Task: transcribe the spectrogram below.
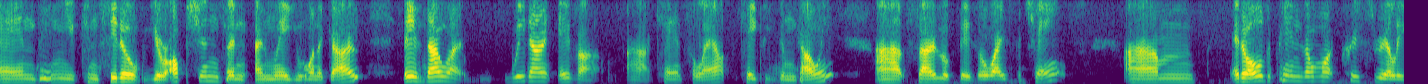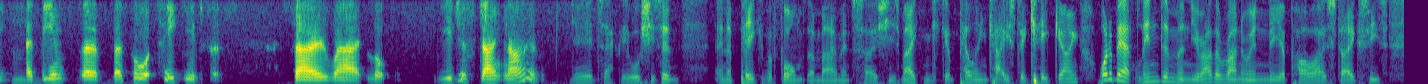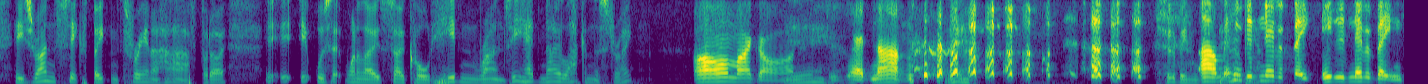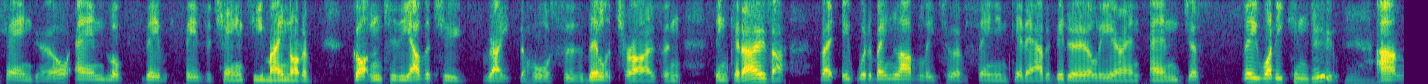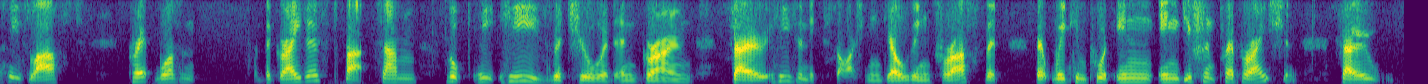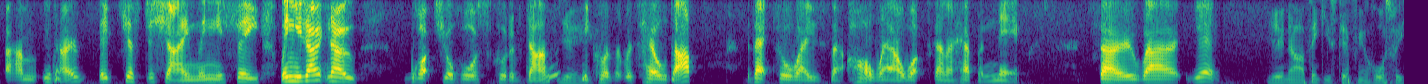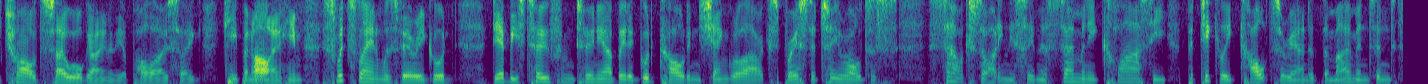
and then you consider your options and and where you want to go. There's no way we don't ever uh, cancel out keeping them going. Uh, so look, there's always the chance. Um, it all depends on what Chris really at the, the the thoughts he gives us. So uh, look, you just don't know. Yeah, exactly. Well, she's in, in a peak of a form at the moment, so she's making a compelling case to keep going. What about Lindemann, your other runner in the Apollo Stakes? He's he's run sixth, beaten three and a half, but I it, it was one of those so-called hidden runs. He had no luck in the straight. Oh my God, Yeah. he had none. Yeah. Should have been. Um, he'd have never beat. He'd have never beaten Fangirl, and look, there, there's a chance he may not have gotten to the other two great the horses, Bellatrice and Think It Over. But it would have been lovely to have seen him get out a bit earlier and and just see what he can do. Um, his last prep wasn't the greatest, but um, look, he he's matured and grown, so he's an exciting gelding for us that that we can put in in different preparation. So, um, you know, it's just a shame when you see, when you don't know what your horse could have done Yeah. because it was held up. That's always the, oh, wow, what's going to happen next? So, uh, yeah, Yeah, no, I think he's definitely a horse. He trialled so well going to the Apollo, so keep an eye Oh. on him. Switzerland was very good. Debbie's two from two now, beat a good cold in Shangri-La Express. The two-year-olds are so exciting this season. There's so many classy, particularly colts around at the moment, and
